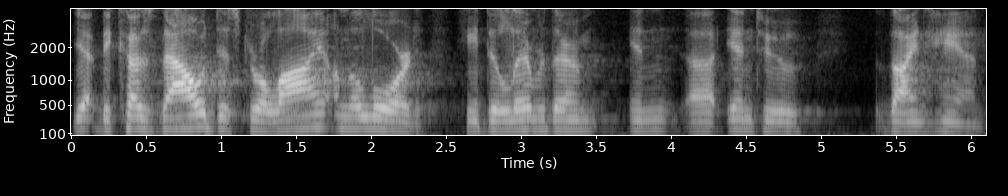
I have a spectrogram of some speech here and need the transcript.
Yet because thou didst rely on the Lord, he delivered them in, uh, into thine hand.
